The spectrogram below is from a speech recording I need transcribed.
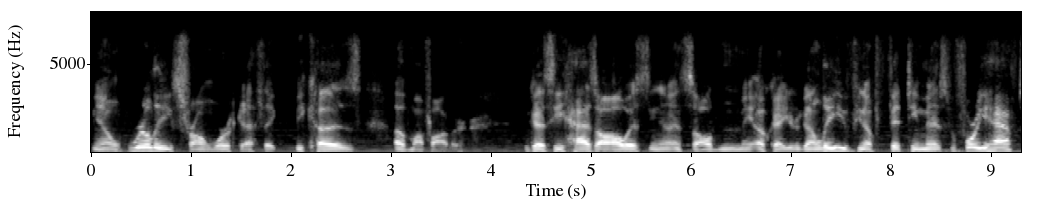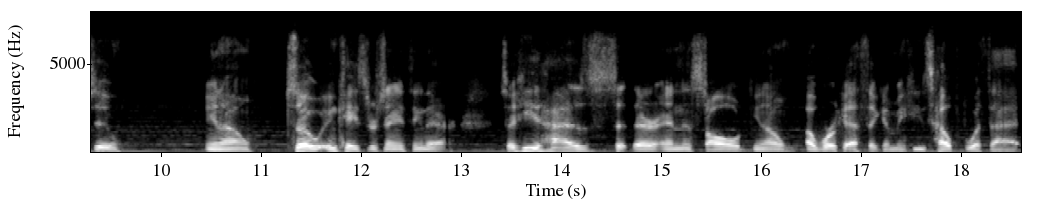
you know really strong work ethic because of my father, because he has always you know installed in me. Okay, you're gonna leave you know 15 minutes before you have to, you know, so in case there's anything there. So he has sit there and installed, you know, a work ethic in me. He's helped with that.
